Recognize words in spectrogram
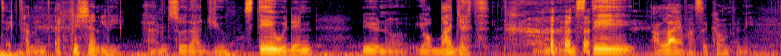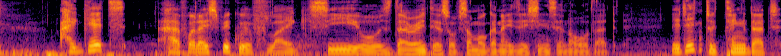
tech talent efficiently um, so that you stay within, you know, your budget and, and stay alive as a company? I get have when I speak with like CEOs, directors of some organizations and all that, they tend to think that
